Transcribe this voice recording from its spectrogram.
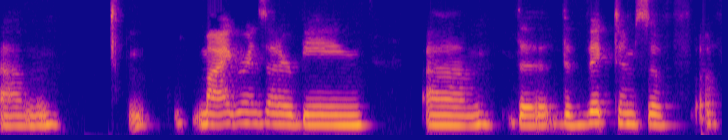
um, migrants that are being um, the the victims of, of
